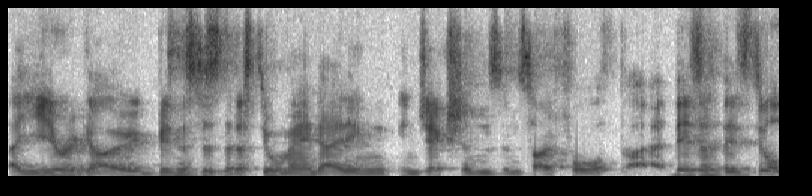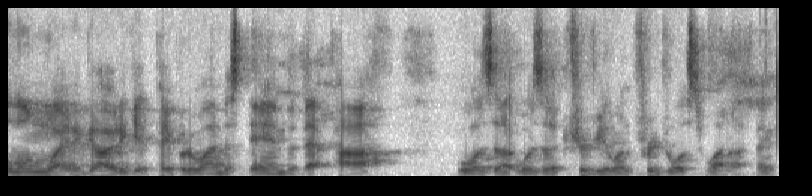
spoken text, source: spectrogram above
a year ago. Businesses that are still mandating injections and so forth. Uh, there's a, there's still a long way to go to get people to understand that that path was a, was a trivial and frivolous one. I think.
